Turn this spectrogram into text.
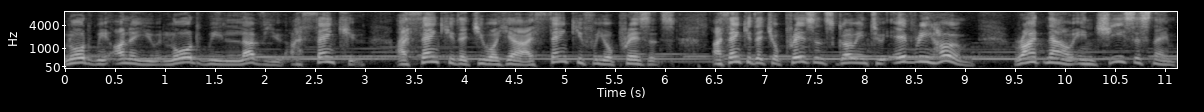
Lord, we honor you. Lord, we love you. I thank you. I thank you that you are here. I thank you for your presence. I thank you that your presence go into every home right now in Jesus' name.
